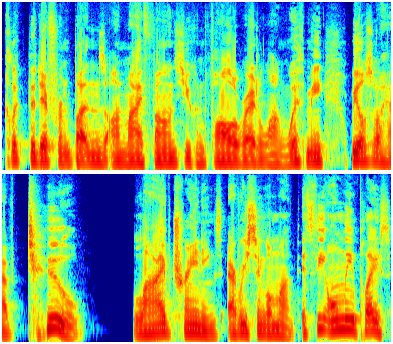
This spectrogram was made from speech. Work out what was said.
click the different buttons on my phone so you can follow right along with me. We also have two live trainings every single month. It's the only place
